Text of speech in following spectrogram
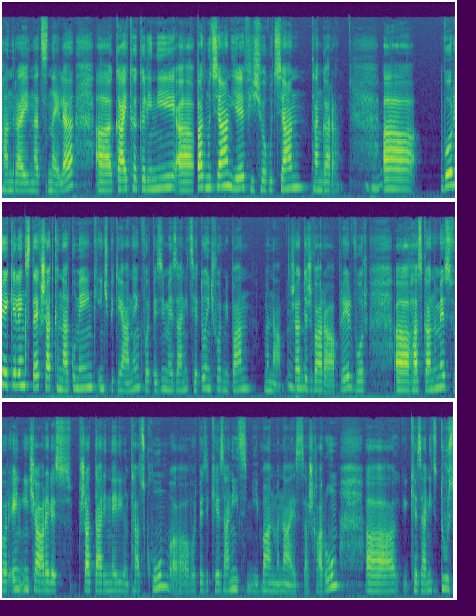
հանրայնացնելը։ Կայքը կլինի պատմության եւ հիշողության թանգարան։ որ եկել ենք ստեղ շատ քննարկում էինք ինչ պիտի անենք, որ เป զի մեզանից հետո ինչ որ մի բան մնա։ Շատ դժվար է ապրել, որ հասկանում ես, որ այն ինչը արել ես շատ տարիների ընթացքում, որ เป զի քեզանից մի բան մնա այս աշխարհում, քեզանից դուրս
